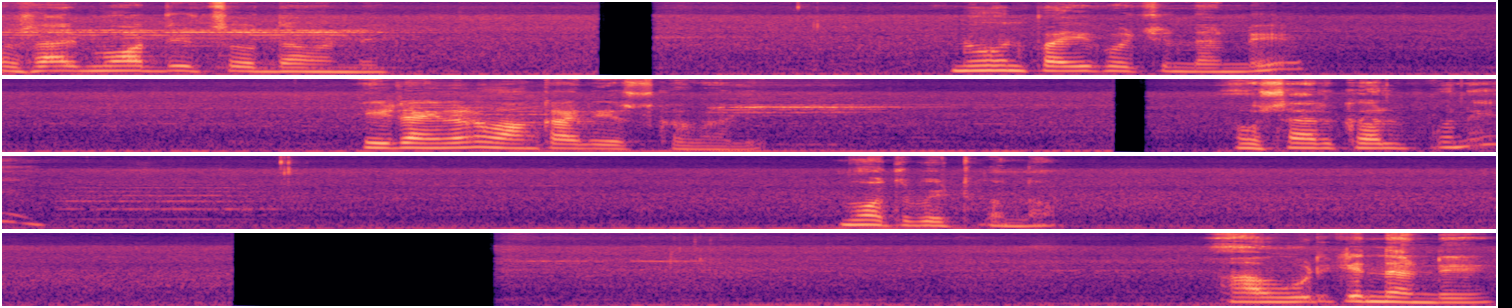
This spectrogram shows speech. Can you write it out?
ఒకసారి మూత తీసి చూద్దామండి. నూనె పైకి వచ్చిందండి. ఈ టైంలో వంకాయలు వేసుకోవాలి. ఒకసారి కలుపుకొని మూత పెట్టుకుందాం. ఆ ఉడికిందండి.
